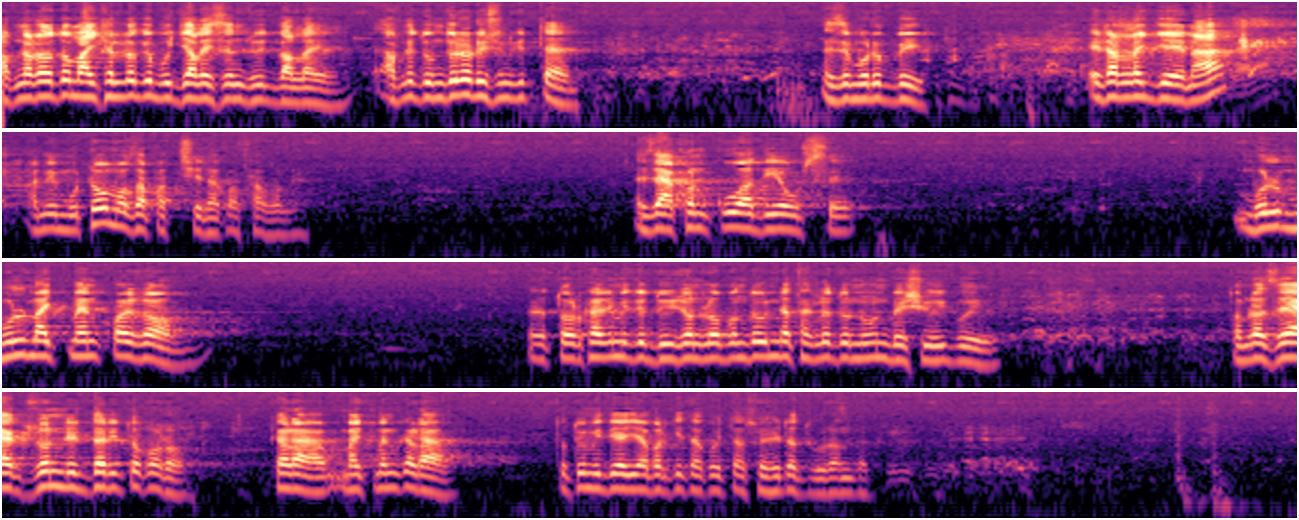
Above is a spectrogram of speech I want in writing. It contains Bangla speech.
আপনারাও তো মাইকেল লোকে বুঝ জ্বালাইছেন জুইত বাল্লায়। আপনি দুম ধরে রইছেন কিনতেন এই যে মুরব্বী, এটার লাগিয়ে না, আমি মোটেও মজা পাচ্ছি না কথা বলে। এই যে এখন কুয়া দিয়ে উঠছে। মূল মূল মাইকম্যান কয়জন? তরকারির মধ্যে দুইজন লবণ দৌড় না থাকলে তো নুন বেশি হইবই। তোমরা যে একজন নির্ধারিত করো। কেডা? মাইকম্যান কেডা? তো তুমি দিয়ে আবার কিতা কইতাছো? সেটা দূরান দেখ।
